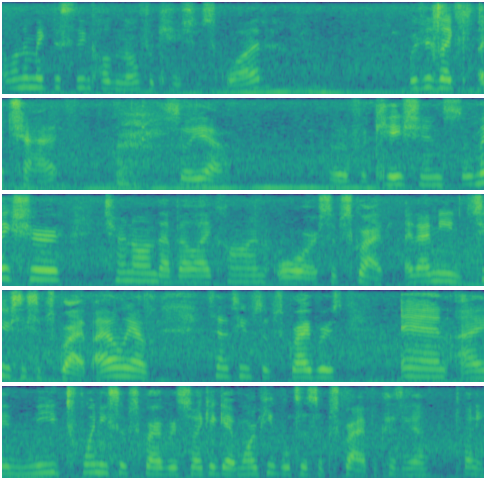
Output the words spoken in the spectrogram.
I want to make this thing called Notification Squad, which is like a chat. So yeah, notifications. So make sure turn on that bell icon or subscribe. And I mean seriously subscribe. I only have 17 subscribers and I need 20 subscribers so I can get more people to subscribe because you know 20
